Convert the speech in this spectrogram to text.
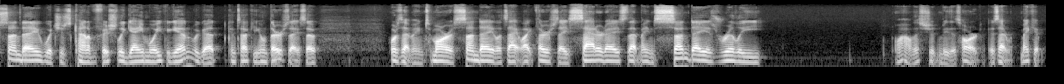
Sunday, which is kind of officially game week again. We've got Kentucky on Thursday. So what does that mean? Tomorrow is Sunday. Let's act like Thursday's Saturday. So that means Sunday is really. Wow, this shouldn't be this hard. Is that make it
